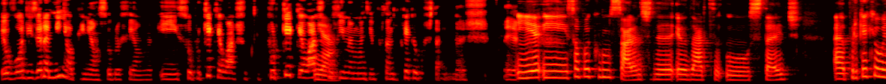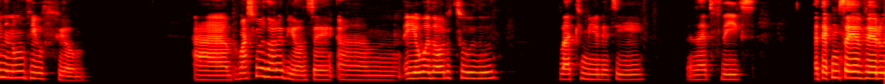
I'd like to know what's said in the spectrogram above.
eu vou dizer a minha opinião sobre o filme e sobre o que é que eu acho, porque que eu acho Yeah. que o filme é muito importante, porque é que eu gostei, mas... é. E, e só para começar, antes de eu dar-te o stage, uh, porque é que eu ainda não vi o filme? Ah, por mais que eu adoro a Beyoncé, um, e eu adoro tudo, Black Community, Netflix, até comecei a ver o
